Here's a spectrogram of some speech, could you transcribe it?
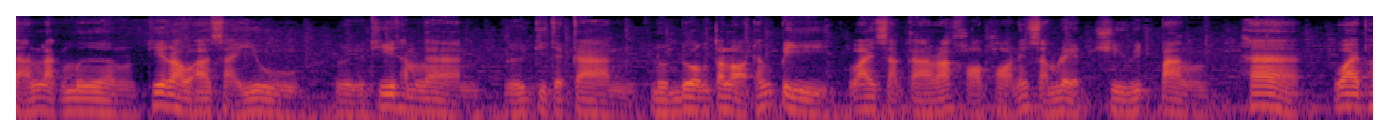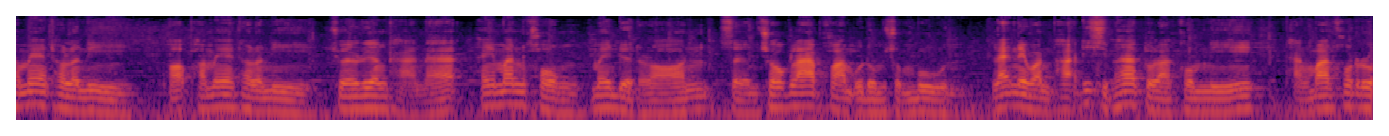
ศาลหลักเมืองที่เราอาศัยอยู่ หรือที่ทำงานหรือกิจการ หนุนดวงตลอดทั้งปี ไหว้สักการะขอพรให้สำเร็จชีวิตปัง 5. ไหว้พระแม่ธรณี ราะพระแม่ธรณีช่วยเรื่องฐานะให้มั่นคง ไม่เดือดร้อน เสริมโชคลาภความอุดมสมบูรณ์ และในวันพระที่ 15 ตุลาคมนี้ ทางบ้านโคตรร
